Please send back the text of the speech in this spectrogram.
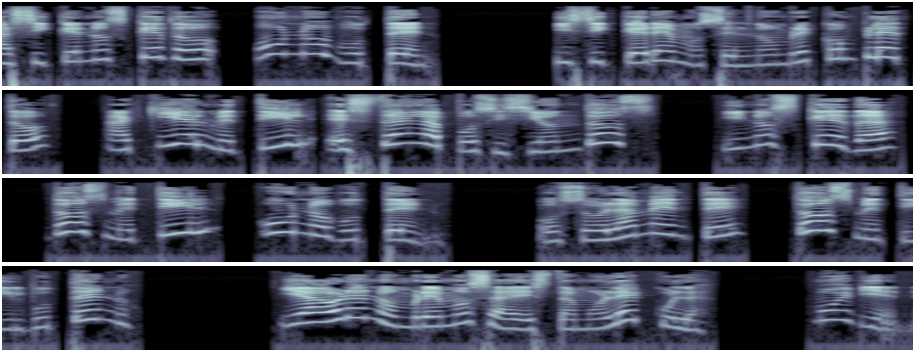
así que nos quedó 1-buteno. Y si queremos el nombre completo, aquí el metil está en la posición 2 y nos queda 2-metil-1-buteno o solamente 2-metilbuteno. Y ahora nombremos a esta molécula. Muy bien.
